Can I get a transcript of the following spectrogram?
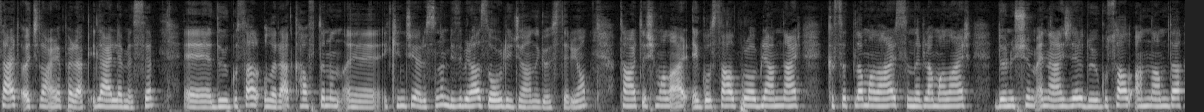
sert açılar yaparak ilerlemesi e, duygusal olarak haftanın e, ikinci yarısının bizi biraz zorlayacağını gösteriyor. Tartışmalar, egosal problemler, kısıtlamalar, sınırlamalar, dönüşüm enerjileri, duygusal anlamda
